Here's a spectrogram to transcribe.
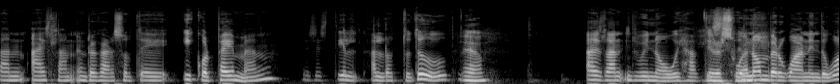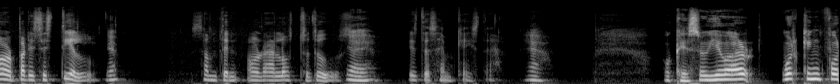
than Iceland in regards of the equal payment. There's still a lot to do. Yeah. Iceland, we know we have this number one in the world, but it's still Yeah. something or a lot to do. So Yeah. yeah. it's the same case there. Yeah. Okay, so you are working for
